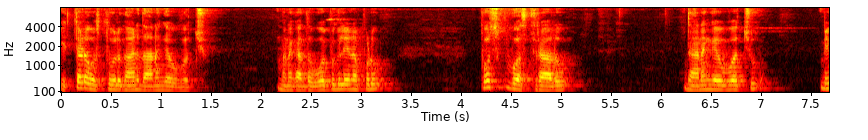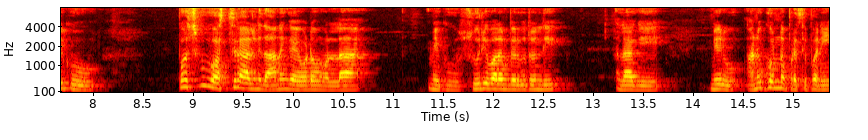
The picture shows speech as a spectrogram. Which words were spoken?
ఇత్తడి వస్తువులు కానీ దానంగా ఇవ్వచ్చు మనకు అంత ఓపిక లేనప్పుడు పసుపు వస్త్రాలు దానంగా ఇవ్వచ్చు మీకు పసుపు వస్త్రాలని దానంగా ఇవ్వడం వల్ల మీకు సూర్యబలం పెరుగుతుంది. అలాగే మీరు అనుకున్న ప్రతి పని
